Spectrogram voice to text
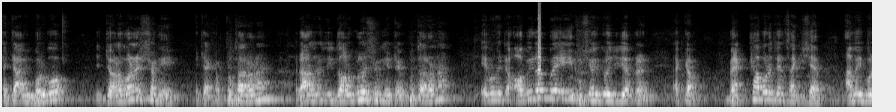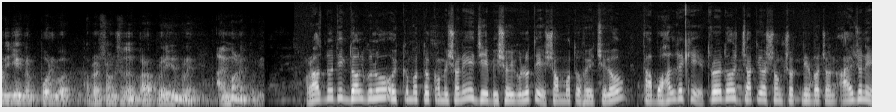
এটা আমি বলব যে জনগণের সঙ্গে এটা একটা প্রতারণা, রাজনৈতিক দলগুলোর সঙ্গে এটা প্রতারণা এবং এটা অবিলম্বে এই বিষয়গুলো যদি আপনার একটা ব্যাখ্যা বলেছেন সাকি সাহেব আমি বলি যে এগুলো পরিব আপনার সংশোধন করা প্রয়োজন বলে আমি মনে করি। রাজনৈতিক দলগুলো ঐক্যমত্য কমিশনে যে বিষয়গুলোতে সম্মত হয়েছিল তা বহাল রেখে ত্রয়োদশ জাতীয় সংসদ নির্বাচন আয়োজনে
